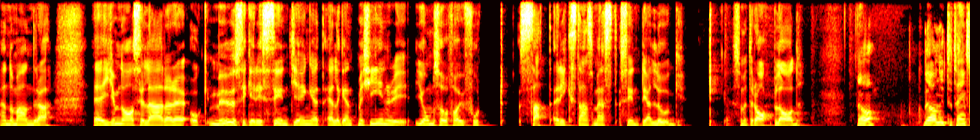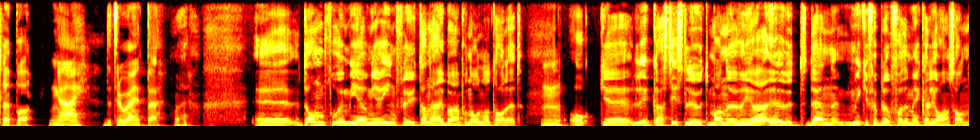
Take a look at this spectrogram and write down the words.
än de andra, är gymnasielärare och musiker i syntgänget Elegant Machinery. Jomshof har ju fort satt riksdagens mest syntiga lugg. Som ett rakblad. Ja, det har han inte tänkt släppa. Nej, det tror jag inte. Eh, de får ju mer och mer inflytande här i början på 00-talet. Och eh, lyckas till slut manövrera ut den mycket förbluffade Mikael Jansson.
